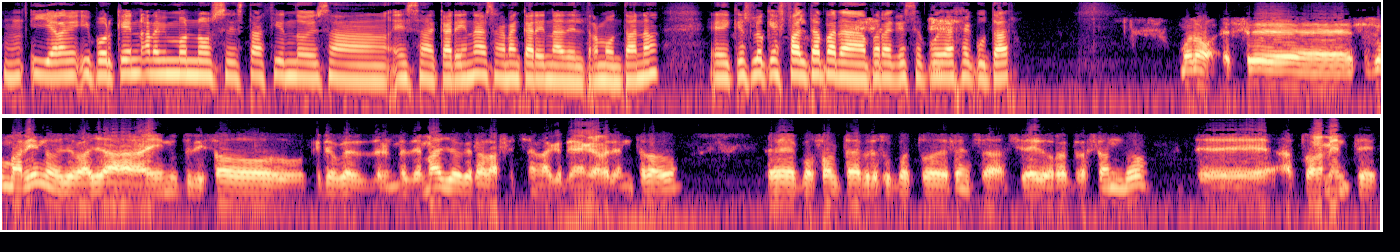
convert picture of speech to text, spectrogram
Mm, ¿Y, ¿Y por qué ahora mismo no se está haciendo esa, esa carena, esa gran carena del Tramontana? Eh, ¿Qué es lo que falta para, para que se pueda ejecutar? Bueno, ese, ese submarino lleva ya inutilizado, creo que desde el mes de mayo, que era la fecha en la que tenía que haber entrado. Eh, por falta de presupuesto de defensa se ha ido retrasando. Eh, actualmente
